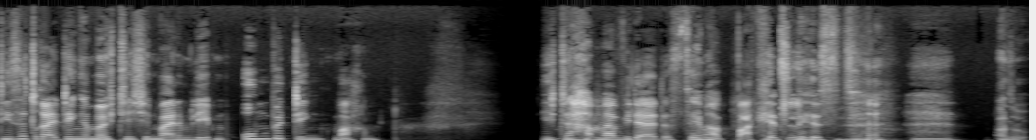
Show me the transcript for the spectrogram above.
Diese drei Dinge möchte ich in meinem Leben unbedingt machen. Da haben wir wieder das Thema Bucketlist. Also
